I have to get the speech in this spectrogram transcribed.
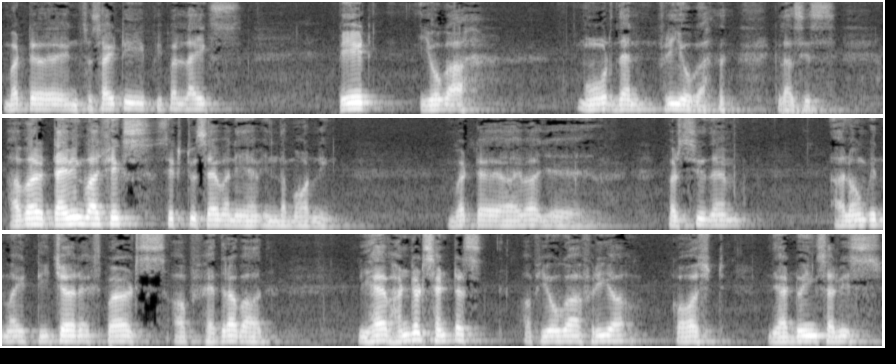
But uh, in society people likes paid yoga more than free yoga classes. Our timing was fixed 6 to 7 a.m. in the morning. But uh, I was uh, pursue them along with my teacher experts of Hyderabad. We have 100 centers of yoga free of cost. They are doing service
